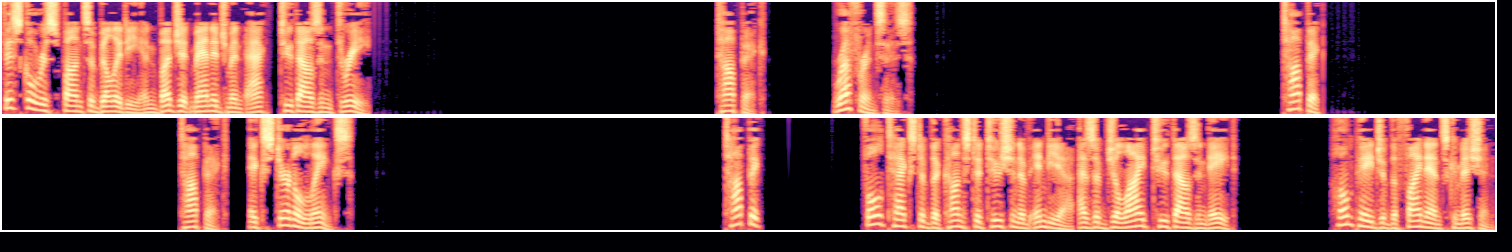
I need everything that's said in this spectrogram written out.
Fiscal Responsibility and Budget Management Act, 2003 References. External links. Full text of the Constitution of India as of July 2008 Homepage of the Finance Commission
